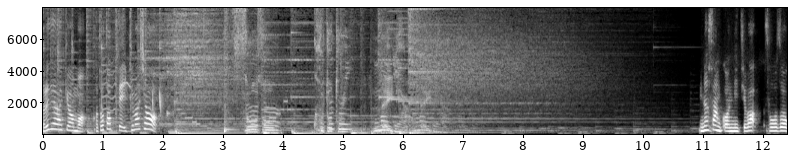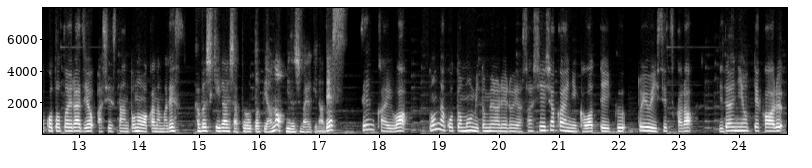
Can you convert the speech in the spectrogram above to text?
それでは今日もこととっていきましょう。想像ことといレイディ皆さんこんにちは。創造ことといラジオアシスタントの若生です。株式会社プロトピアの水島由紀奈です。前回はどんなことも認められる優しい社会に変わっていくという一節から時代によって変わる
